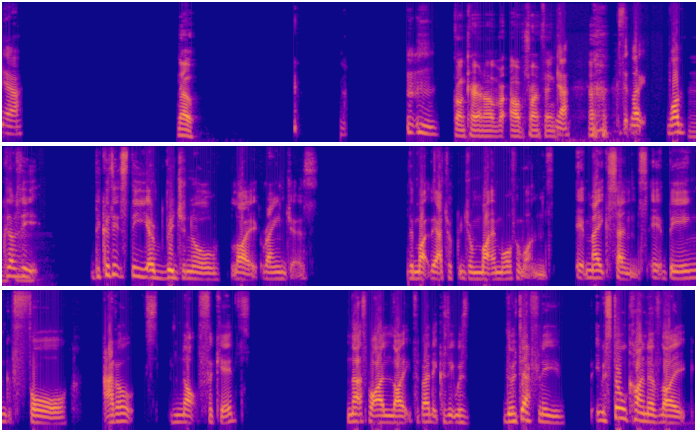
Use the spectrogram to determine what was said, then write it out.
yeah, No, go on, Karen. I'll, I'll try and think. Yeah. it, like one because obviously mm-hmm. because it's the original like Rangers, the mi- the actual original Mighty Morphin ones. It makes sense it being for adults, not for kids, and that's what I liked about it because it was there was definitely it was still kind of like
